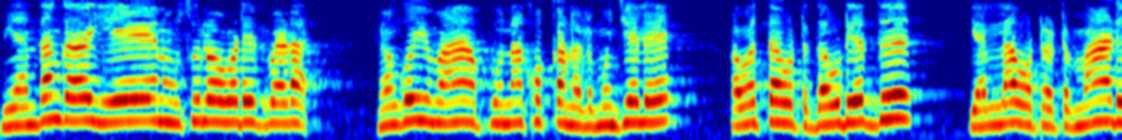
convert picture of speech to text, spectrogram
ನೀ ಅಂದಂಗ ಏನು ಉಸುಲ ಹೊಡೆದ್ ಬೇಡ. ಹೆಂಗೋ ಇವ ಪುನಃ ಹೊಕ್ಕನಲ್ಲ ಮುಂಜಾನೆ. ಅವತ್ತ ಒಟ್ಟು ದೌಡೆದ್ದು ಎಲ್ಲ ಒಟ್ಟೊಟ್ಟು ಮಾಡಿ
